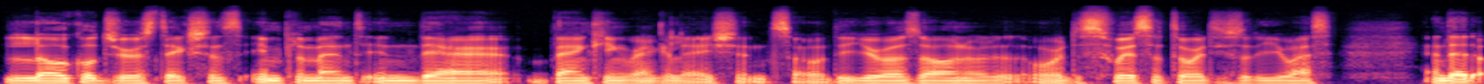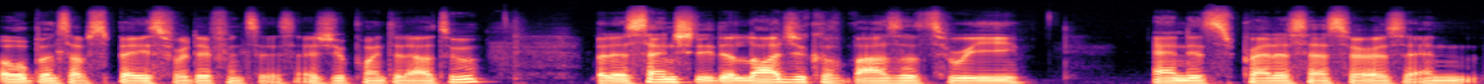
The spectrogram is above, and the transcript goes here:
local jurisdictions implement in their banking regulation, so the eurozone or the, or the Swiss authorities or the US, and that opens up space for differences, as you pointed out too. But essentially, the logic of Basel III and its predecessors, and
